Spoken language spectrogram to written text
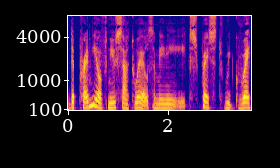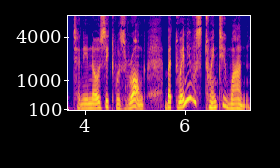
the Premier of New South Wales, I mean, he expressed regret and he knows it was wrong, but when he was 21,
